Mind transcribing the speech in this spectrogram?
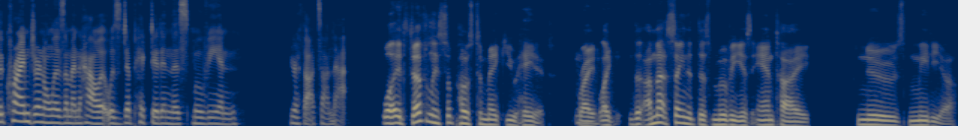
the crime journalism and how it was depicted in this movie and your thoughts on that? Well it's definitely supposed to make you hate it right? Mm-hmm. like the, i'm not saying that this movie is anti news media,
